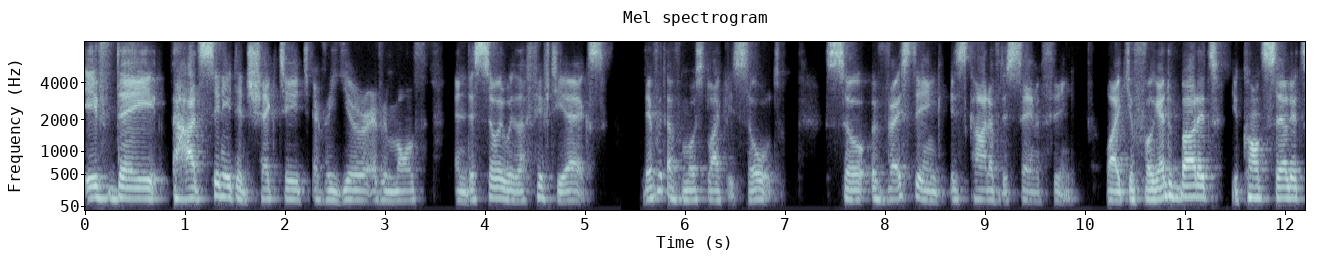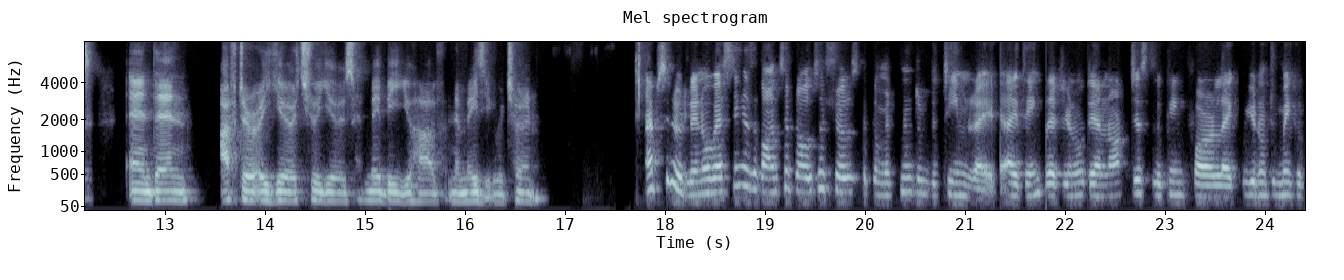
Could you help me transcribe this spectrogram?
If they had seen it and checked it every year, every month, and they saw it with a 50x, they would have most likely sold. So investing is kind of the same thing. Like you forget about it, you can't sell it, and then after a year, two years, maybe you have an amazing return. Absolutely. No, vesting as a concept also shows the commitment of the team, right? I think that, you know, they're not just looking for like, you know, to make a,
